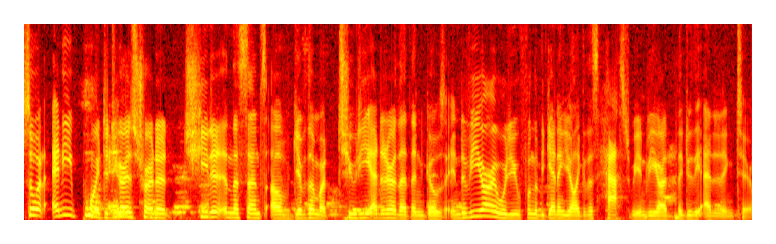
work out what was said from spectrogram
So at any point, did you guys try to cheat it in the sense of give them a 2D editor that then goes into VR? Or would you, from the beginning, you're like, this has to be in VR, they do the editing too?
